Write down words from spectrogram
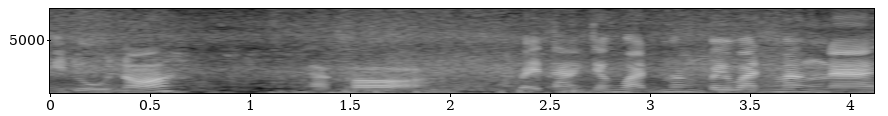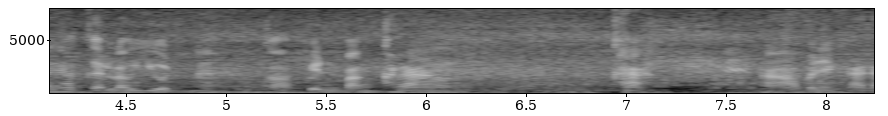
ให้ดูเนาะแล้วก็ไปต่างจังหวัดมั่งไปวัดมั่งนะ ถ้าเกิดเราหยุดนะก็เป็นบางครั้งค่ะเอาบรรยากาศ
